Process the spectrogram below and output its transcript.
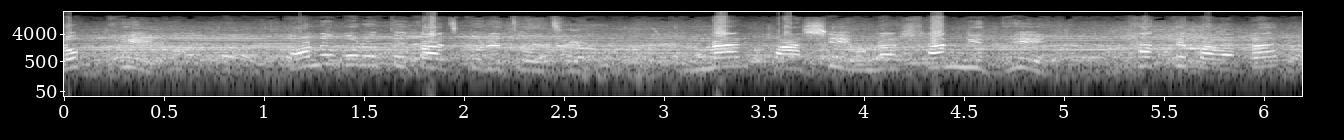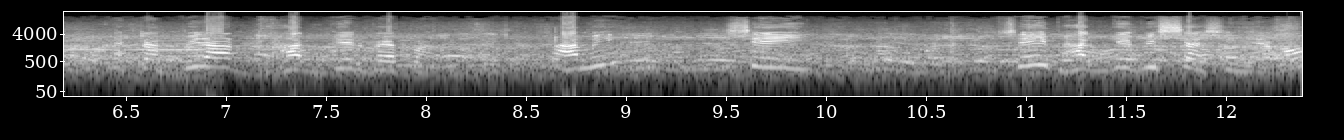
লক্ষ্যে অনবরত কাজ করে চলছেন। ওনার পাশে ওনার সান্নিধ্যে থাকতে পারাটা একটা বিরাট ভাগ্যের ব্যাপার। আমি সেই সেই ভাগ্যে বিশ্বাসী এবং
